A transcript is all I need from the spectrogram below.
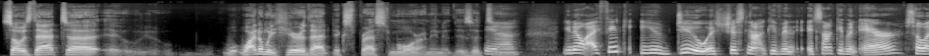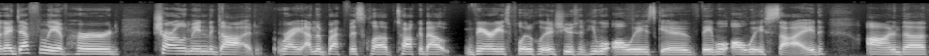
so is that? Uh, why don't we hear that expressed more? I mean, is it? Yeah. um, You know, I think you do. It's just not given it's not given air. So like I definitely have heard Charlemagne the God, right, on the Breakfast Club talk about various political issues and he will always give, they will always side on the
